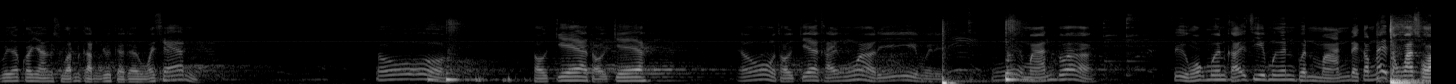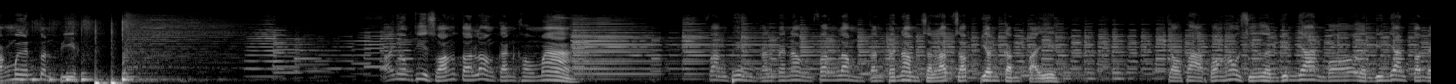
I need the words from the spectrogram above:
ไปยับก็ยังสวนกันอยู่แต่เดิมไว้แช่นโอ้เถ่าแก่เถ่าแก่โอ้เถ่าแก่ขายงัวดิมือนี่หมานตัวซื้อหกหมื่นขายสี่หมื่นเพิ่นหมานได้กำไรต้องว่าสองหมื่นต้นปีเอายกที่สองตอนล่องกันเข้ามาฟังเพลงกันไปนํฟังล่ำกันไปนํสลับซับเปลี่ยนกันไป เจ้าภาพของเฮาสิเอิ้นวิญญาณบ่เอิ้นวิญญาณตอนไหน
